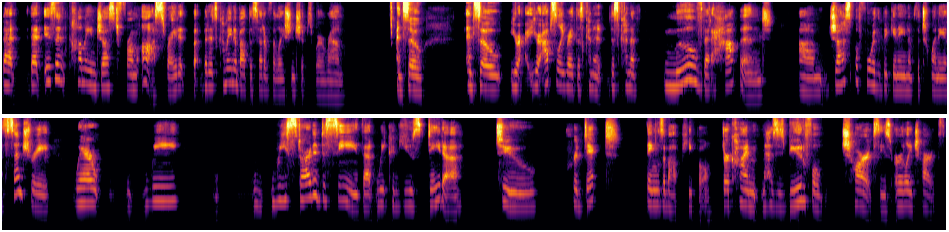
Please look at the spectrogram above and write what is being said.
that that isn't coming just from us, right? It, but but it's coming about the set of relationships we're around, and so and so you're you're absolutely right. This kind of this kind of move that happened um, just before the beginning of the 20th century, where we we started to see that we could use data to predict things about people. Durkheim has these beautiful charts, these early charts,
